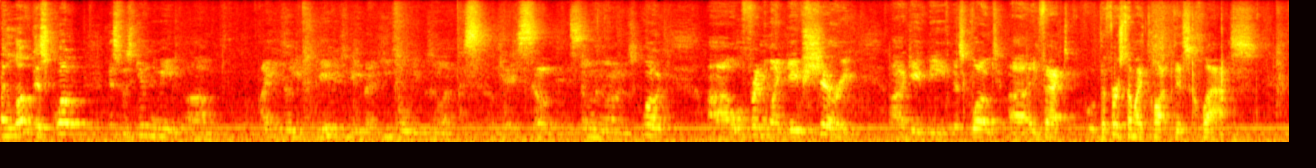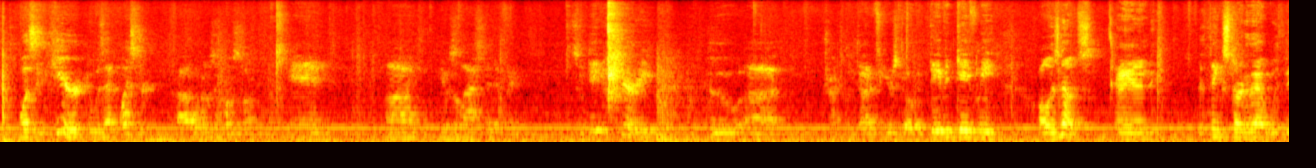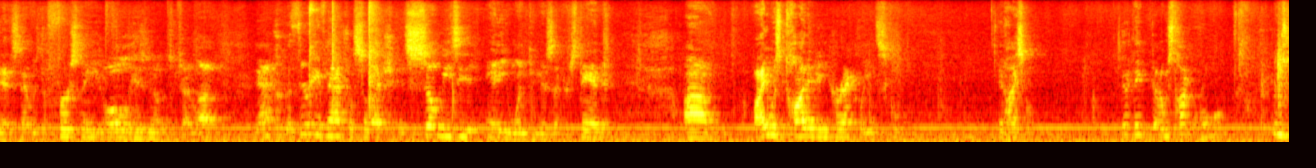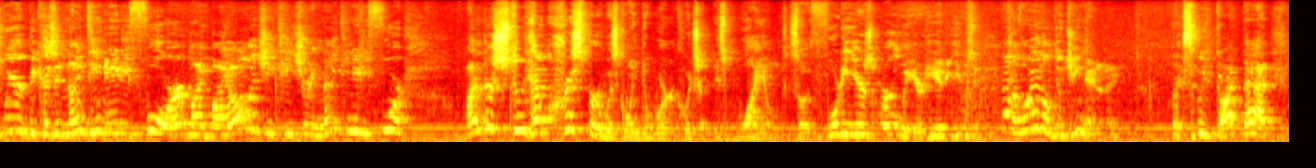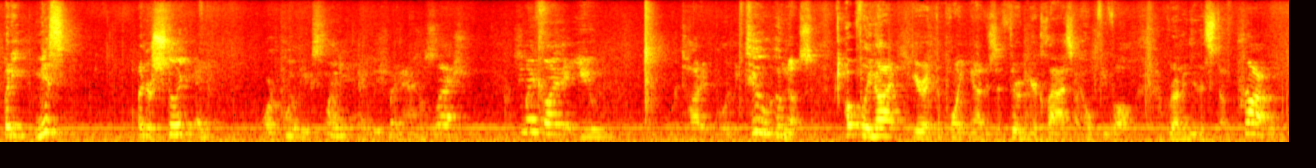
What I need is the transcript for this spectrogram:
I love this quote. This was given to me. Um, I can tell you who gave it to me, but he told me it was anonymous. Okay, so it's still an anonymous quote. Uh, well, a friend of mine, Dave Sherry, uh, gave me this quote. Uh, in fact, the first time I taught this class wasn't here. It was at Western uh, when I was a postdoc, and um, it was a last minute thing. So David Sherry, who uh, tragically died a few years ago, but David gave me all his notes, and the thing started out with this. That was the first thing, all his notes, which I love. Natural, the theory of natural selection is so easy that anyone can misunderstand it. Um, I was taught it incorrectly in school, in high school. I was taught wrong. It was weird because in 1984, my biology teacher in 1984 understood how CRISPR was going to work, which is wild. So 40 years earlier, he, he was, no, the way they'll do gene editing. Like, so we've got that, but he misunderstood and, or poorly explained evolution by natural selection. So you might find that you were taught it poorly too, who knows? Hopefully not. You're at the point now, this is a third year class. I hope you've all run into this stuff properly.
